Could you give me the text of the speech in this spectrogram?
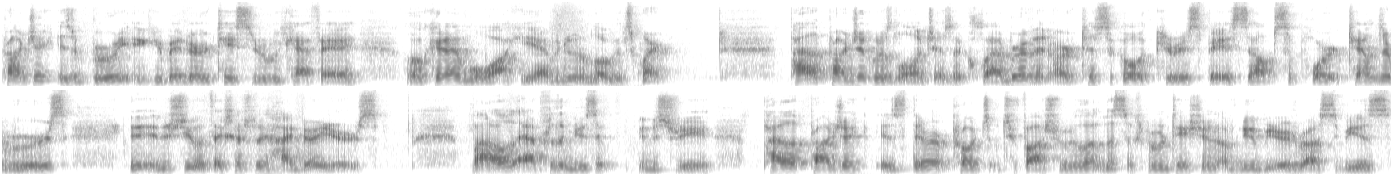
Project is a brewery incubator, tasting room, and cafe located on Milwaukee Avenue in Logan Square. Pilot Project was launched as a collaborative and artistical curious space to help support towns and brewers an industry with exceptionally high barriers. Modeled after the music industry, Pilot Project is their approach to foster relentless experimentation of new beers, recipes,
